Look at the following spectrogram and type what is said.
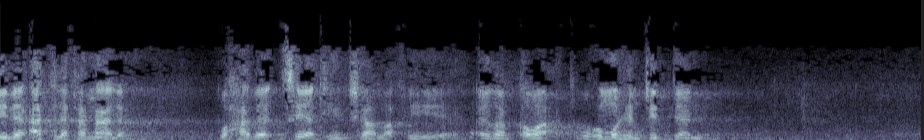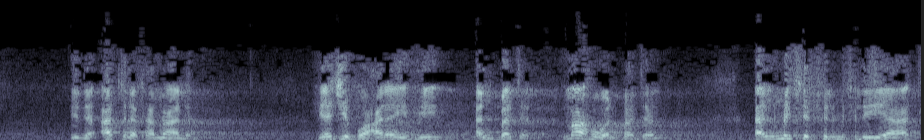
إذا أتلف مالا وهذا سيأتي إن شاء الله في أيضا قواعد وهو مهم جدا. إذا أتلف مالا يجب عليه البدل. ما هو البدل؟ المثل في المثليات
